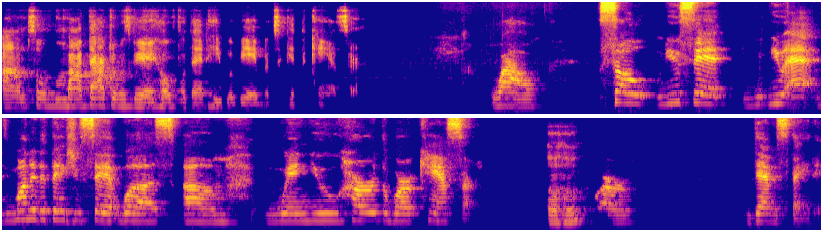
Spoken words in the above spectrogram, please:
um, so my doctor was very hopeful that he would be able to get the cancer. Wow. So you said you at one of the things you said was um, when you heard the word cancer, mm-hmm. you were devastated,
